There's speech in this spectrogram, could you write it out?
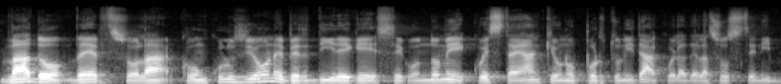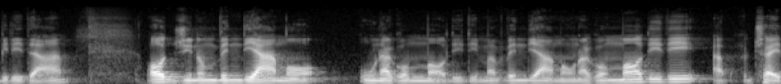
Vado verso la conclusione per dire che secondo me questa è anche un'opportunità, quella della sostenibilità. Oggi non vendiamo una commodity, ma vendiamo una commodity, cioè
